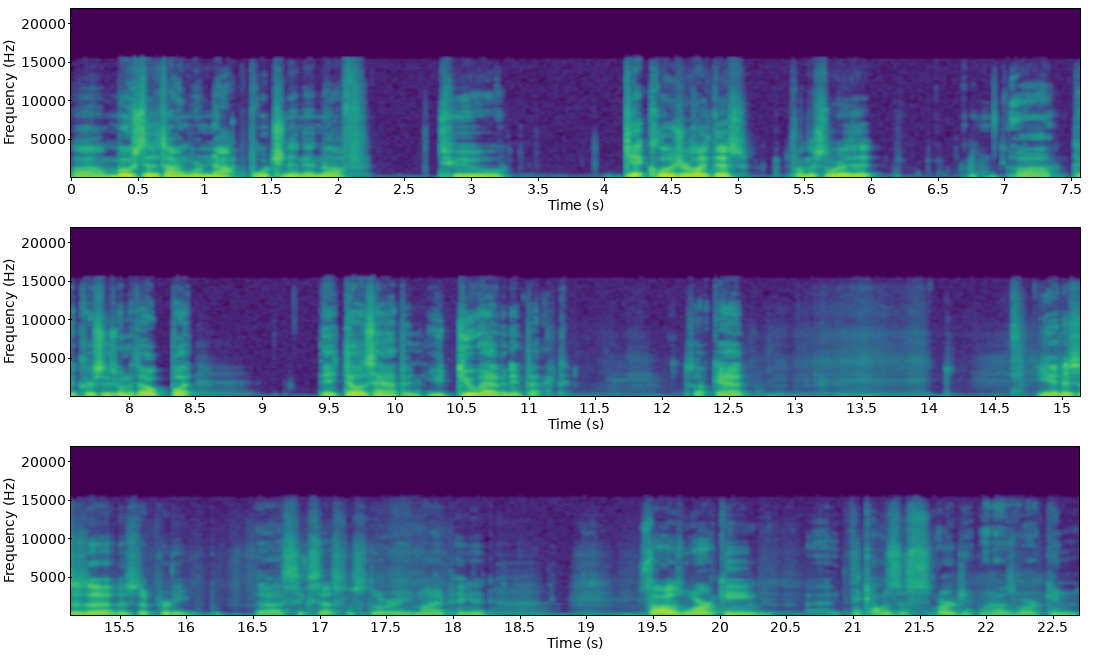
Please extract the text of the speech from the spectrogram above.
Uh, most of the time, we're not fortunate enough to get closure like this from the story that uh, that Chris is going to tell, but it does happen. You do have an impact. So go ahead. Yeah, this is a this is a pretty uh, successful story in my opinion. So I was working. I think I was a sergeant when I was working,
